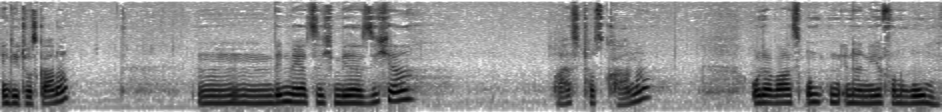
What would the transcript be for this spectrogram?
in die Toskana. Ähm, bin mir jetzt nicht mehr sicher. War es Toskana? Oder war es unten in der Nähe von Rom?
